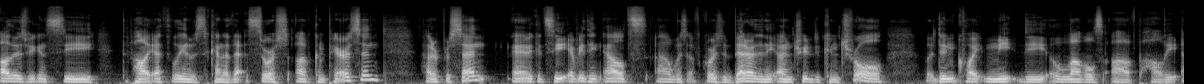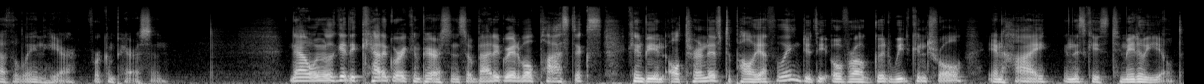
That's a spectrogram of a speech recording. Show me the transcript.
Others we can see the polyethylene was kind of that source of comparison, 100%, and we can see everything else uh, was of course better than the untreated control, but didn't quite meet the levels of polyethylene here for comparison. Now, we look at the category comparison, so biodegradable plastics can be an alternative to polyethylene due to the overall good weed control and high, in this case, tomato yield.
